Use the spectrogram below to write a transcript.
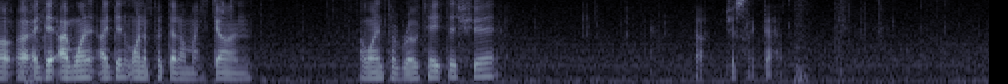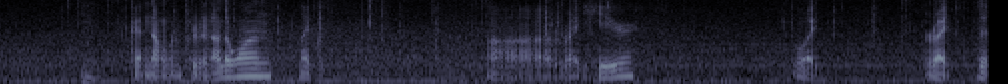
Oh, I did. I want. I didn't want to put that on my gun. I wanted to rotate this shit. Oh, just like that. Okay, now I want to put another one, like, uh, right here. Wait, right. The,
